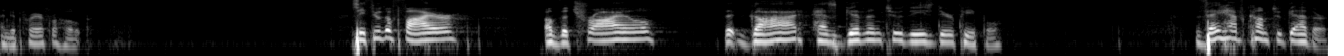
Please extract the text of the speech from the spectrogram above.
and a prayer for hope. See, through the fire of the trial that God has given to these dear people, they have come together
